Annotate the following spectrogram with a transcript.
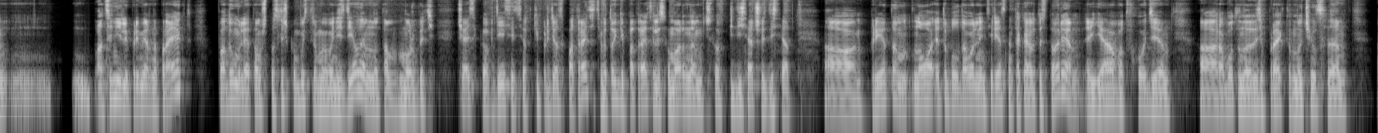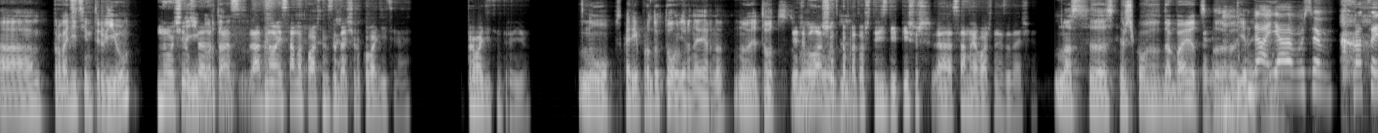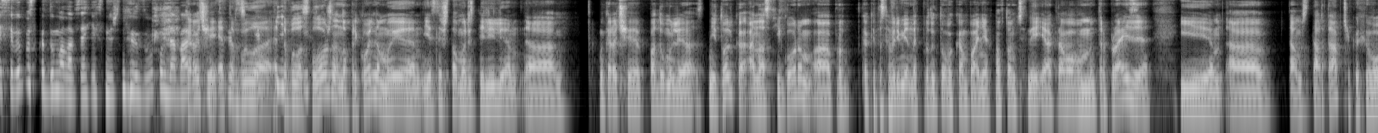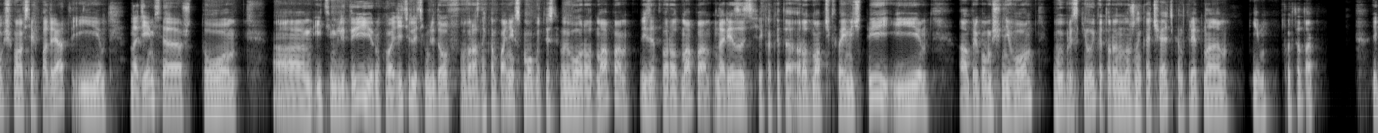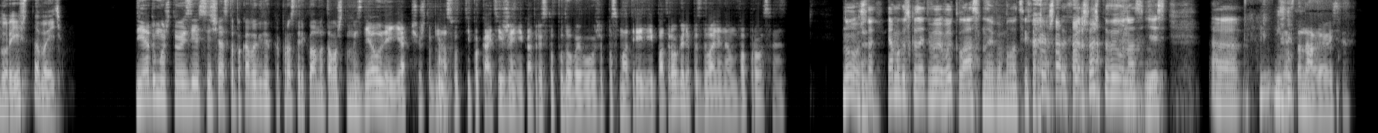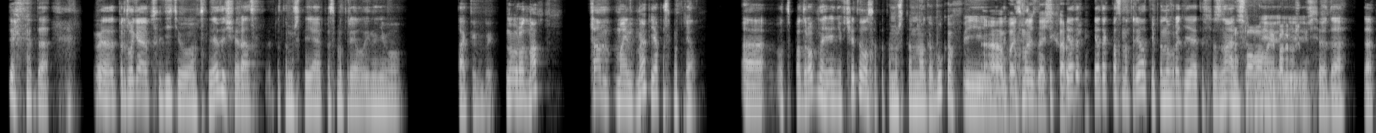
оценили примерно проект, подумали о том, что слишком быстро мы его не сделаем, ну, там, может быть, часиков 10 все-таки придется потратить. В итоге потратили суммарно часов 50-60. А, при этом, но это была довольно интересная такая вот история. Я вот в ходе а, работы над этим проектом научился а, проводить интервью. Научился Егор это там- одной из самых важных задач руководителя. Проводить интервью. Ну, скорее продукт-оунер, наверное. Ну, это вот... Это ну, была шутка для- про то, что ты везде пишешь а, самая важная задача. Нас э, Сверчков добавят. э, я Да, я уже в процессе выпуска думала о всяких смешных звуках добавить. Короче, это было, это было сложно, но прикольно. Мы, если что, мы разделили... э, мы, короче, подумали не только о нас с Егором, а про, как это, современных продуктовых компаниях, но в том числе и о кровавом enterprise, и о там стартапчиках, и, в общем, во всех подряд. И надеемся, что э, и тим лиды, и руководители тим лидов в разных компаниях смогут из своего родмапа, из этого родмапа нарезать, как это, родмапчик своей мечты и а, при помощи него выбрать скиллы, которые нужно качать конкретно им. Как-то так. Егор, есть что добавить? Я думаю, что здесь сейчас это пока выглядит как просто реклама того, что мы сделали. Я хочу, чтобы нас вот типа Катя и Женя, которые стопудово его уже посмотрели и потрогали, позадавали нам вопросы. Ну, что, я могу сказать, вы, вы классные, вы молодцы. Хорошо что, хорошо, что вы у нас есть. Э, Не останавливайся. Да. Э, Предлагаю обсудить его в следующий раз, потому что я посмотрел и на него так как бы... Ну, roadmap, сам mindmap я посмотрел. А вот подробно я не вчитывался, потому что много букв. И А, я так большой, посмо- значит, я, хороший. я так посмотрел, типа, ну, вроде я это все знаю. Ну, слова моей подружки. И, все, да. да.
